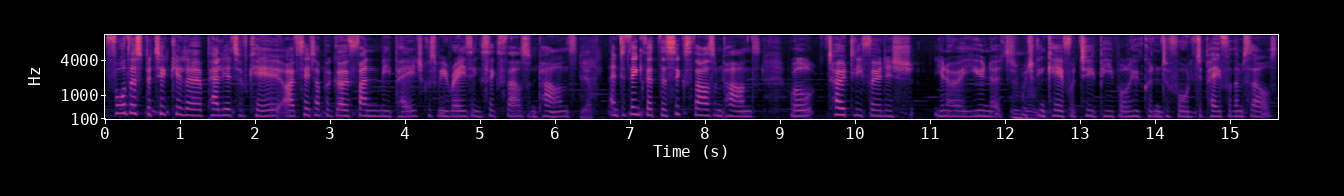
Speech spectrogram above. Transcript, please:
For this particular palliative care, I've set up a GoFundMe page because we're raising £6,000. Yep. And to think that the £6,000 will totally furnish, you know, a unit which mm-hmm. can care for two people who couldn't afford to pay for themselves.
